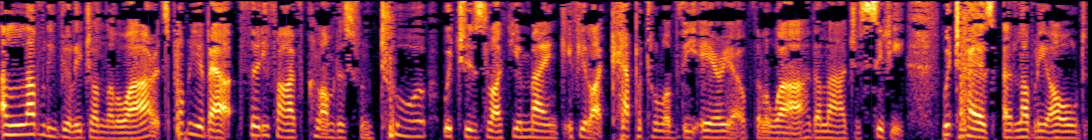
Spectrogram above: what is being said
a lovely village on the Loire. It's probably about 35 kilometres from Tours, which is like your main, if you like, capital of the area of the Loire, the largest city, which has a lovely old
